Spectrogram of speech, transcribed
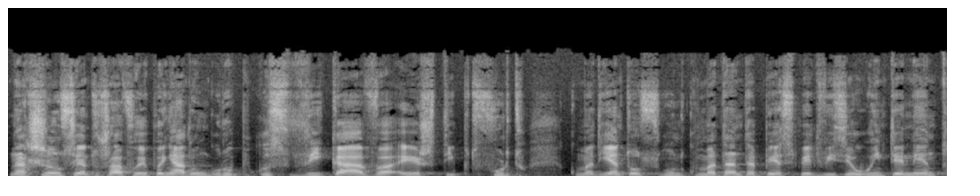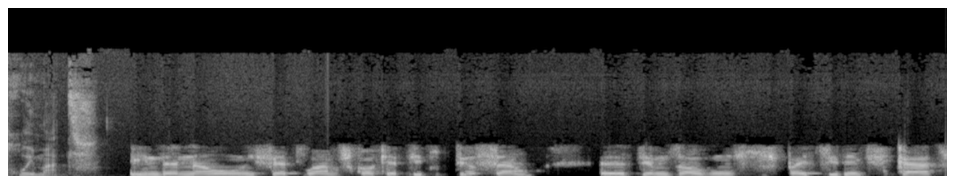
Na região centro já foi apanhado um grupo que se dedicava a este tipo de furto, como adianta o segundo comandante da PSP de Viseu, o intendente Rui Matos. Ainda não efetuamos qualquer tipo de detenção, uh, temos alguns suspeitos identificados,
